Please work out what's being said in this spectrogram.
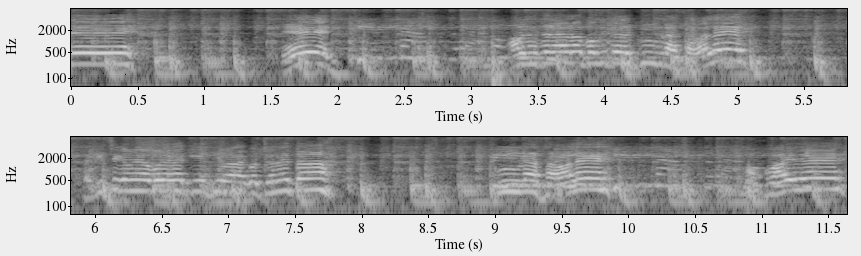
y 15. Bien. Vamos a hacer ahora un poquito del club braza, ¿vale? Aquí sí que me voy a poner aquí encima de la colchoneta. Club braza, ¿vale? Cojo aire.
